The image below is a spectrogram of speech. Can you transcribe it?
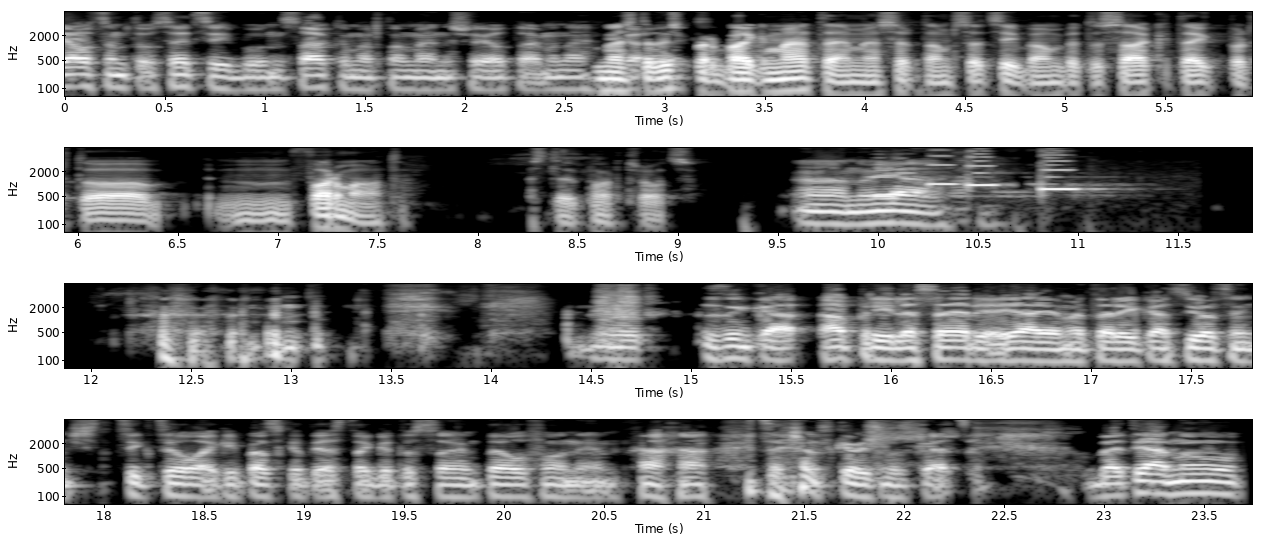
jaucam to secību un sākam ar to mēneša jautājumu. Ne? Mēs tam vispār baigi mētājamies ar tām secībām, bet tu sāki teikt par to mm, formātu. Es tevi pārtraucu. À, nu jā. nu, Zinu, kā aprīļa sērijā jāiemet arī kāds jociņš, cik cilvēki paskatījās tagad uz saviem telefoniem. Cerams, ka vismaz kāds. Bet jā, nu,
